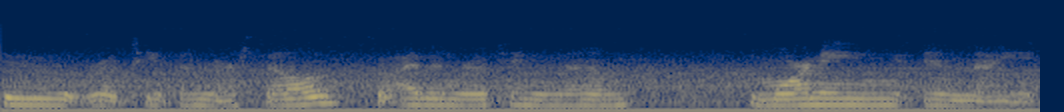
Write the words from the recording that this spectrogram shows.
to rotate them ourselves. So I've been rotating them morning and night.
